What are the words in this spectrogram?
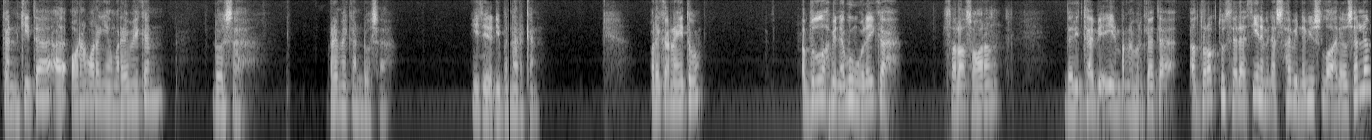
kan kita orang-orang yang meremehkan dosa. Meremehkan dosa. Ini tidak dibenarkan. Oleh karena itu, Abdullah bin Abu Mulaikah, salah seorang dari tabi'in pernah berkata, "Adraktu 30 min ashabi Nabi sallallahu alaihi wasallam,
